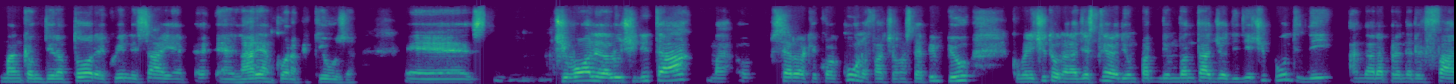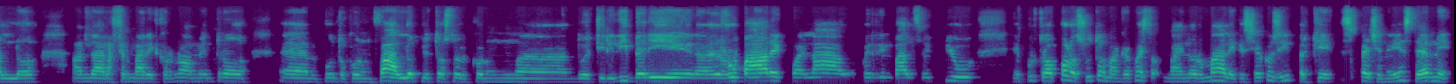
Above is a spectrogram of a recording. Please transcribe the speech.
manca un tiratore e quindi sai è, è, è l'area ancora più chiusa. Eh, ci vuole la lucidità, ma serve che qualcuno faccia uno step in più, come dici tu, nella gestione di un, di un, vantaggio di 10 punti, di andare a prendere il fallo, andare a fermare il cronometro, eh, appunto con un fallo piuttosto che con un, uh, due tiri liberi, uh, rubare qua e là quel rimbalzo in più. E purtroppo all'assunto manca questo, ma è normale che sia così perché, specie negli esterni, eh,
